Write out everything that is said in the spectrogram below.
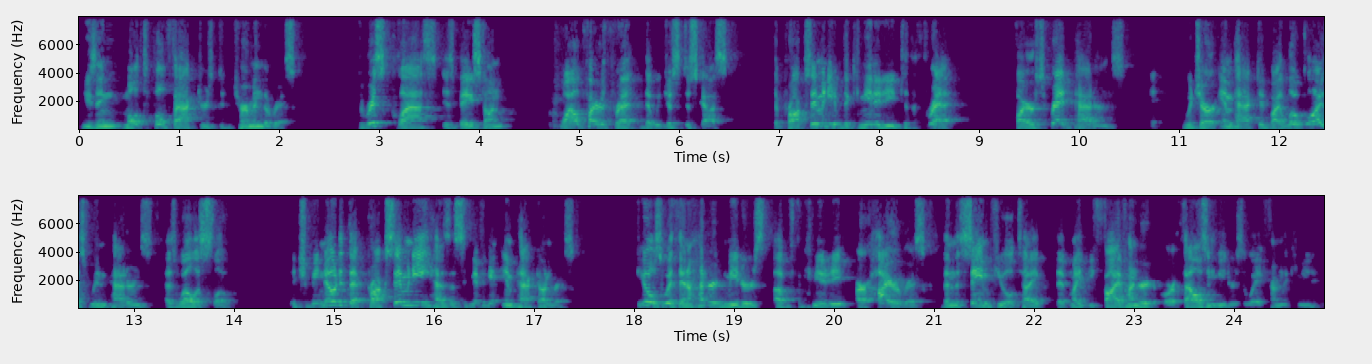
using multiple factors to determine the risk. The risk class is based on wildfire threat that we just discussed, the proximity of the community to the threat, fire spread patterns, which are impacted by localized wind patterns as well as slope. It should be noted that proximity has a significant impact on risk. Fuels within 100 meters of the community are higher risk than the same fuel type that might be 500 or 1,000 meters away from the community.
